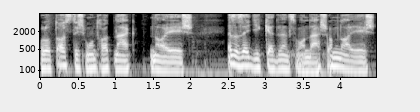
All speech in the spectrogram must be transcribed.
holott azt is mondhatnák, na és. Ez az egyik kedvenc mondásom, na és.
